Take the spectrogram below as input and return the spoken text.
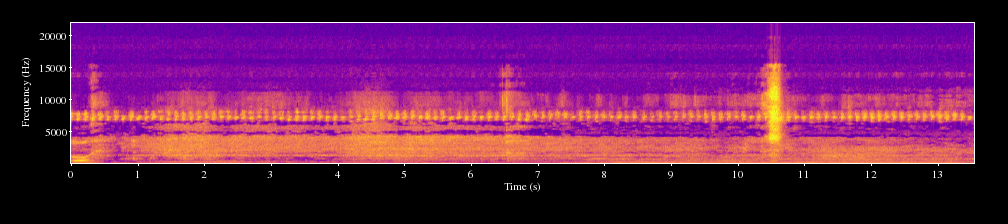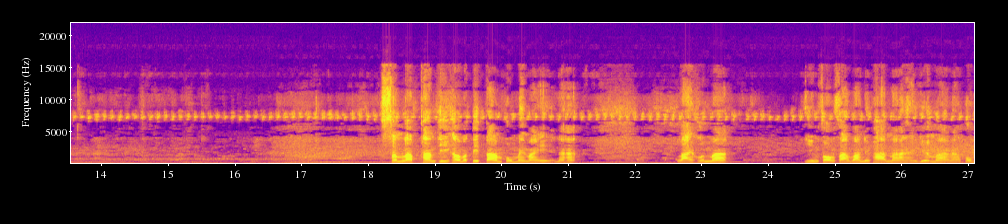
โอ้ย สำหรับท่านที่เข้ามาติดตามผมใหม่ๆนะฮะ หลายคนมาก ยิ่งสองสามวันที่ผ่านมานะเยอะมากนะครับผม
